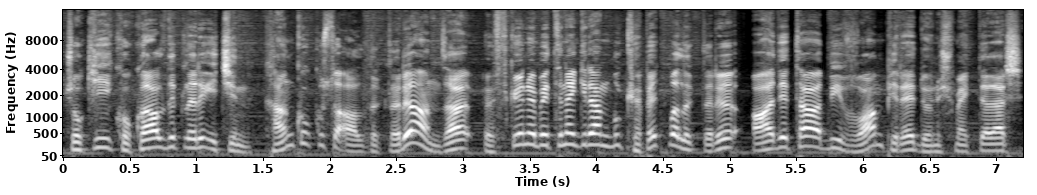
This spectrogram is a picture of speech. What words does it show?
Çok iyi koku aldıkları için kan kokusu aldıkları anda öfke nöbetine giren bu köpek balıkları adeta bir vampire dönüşmekteler.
